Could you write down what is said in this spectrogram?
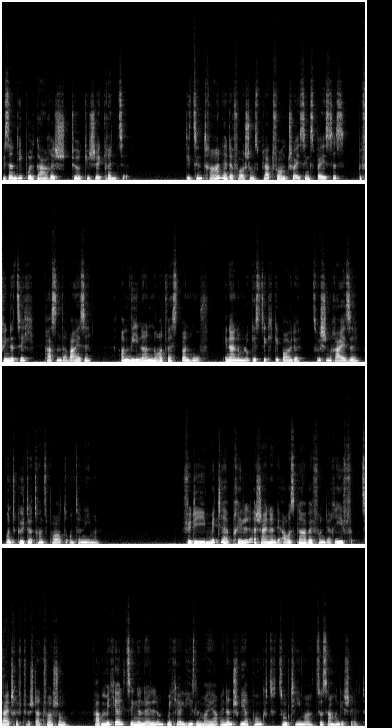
bis an die bulgarisch-türkische Grenze. Die Zentrale der Forschungsplattform Tracing Spaces befindet sich, passenderweise, am Wiener Nordwestbahnhof in einem Logistikgebäude zwischen Reise- und Gütertransportunternehmen. Für die Mitte April erscheinende Ausgabe von der RIF Zeitschrift für Stadtforschung haben Michael Zingernell und Michael Hieselmeier einen Schwerpunkt zum Thema zusammengestellt.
